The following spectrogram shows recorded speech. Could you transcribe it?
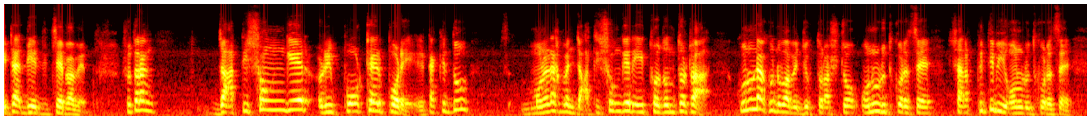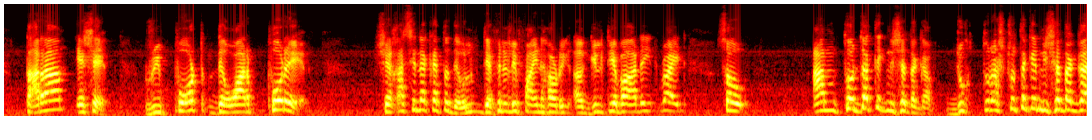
এটা দিয়ে দিচ্ছে এভাবে। সুতরাং জাতিসংঘের রিপোর্টের পরে, এটা কিন্তু মনে রাখবেন, জাতিসংঘের এই তদন্তটা কোনো না কোনোভাবে যুক্তরাষ্ট্র অনুরোধ করেছে, সারা পৃথিবী অনুরোধ করেছে। তারা এসে রিপোর্ট দেওয়ার পরে শেখ হাসিনাকে তো they will definitely find how guilty about it right so আন্তর্জাতিক নিষেধাজ্ঞা, যুক্তরাষ্ট্র থেকে নিষেধাজ্ঞা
